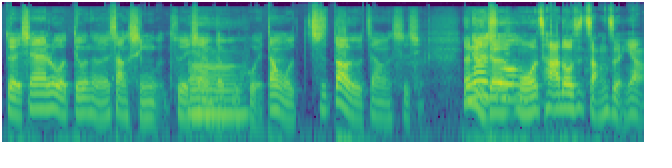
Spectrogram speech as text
对现在如果丢可能上新闻，所以现在比较不会。但我知道有这样的事情。那你的摩擦都是长怎样？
